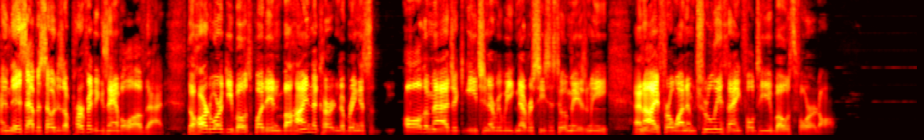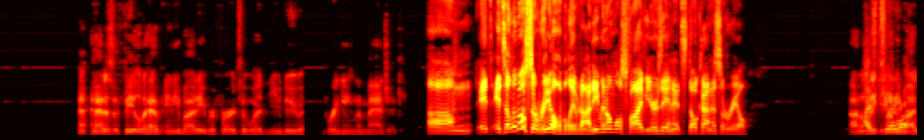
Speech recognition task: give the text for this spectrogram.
And this episode is a perfect example of that. The hard work you both put in behind the curtain to bring us all the magic each and every week never ceases to amaze me, and I, for one, am truly thankful to you both for it all. How, how does it feel to have anybody refer to what you do bringing the magic? Um, it's it's a little surreal, believe it or not. Even almost five years in, it's still kind of surreal. I don't I think feel like- anybody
